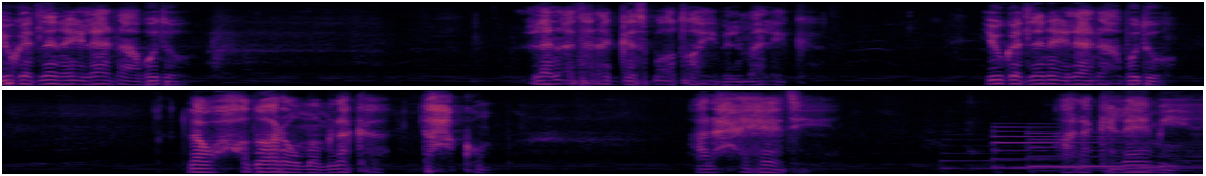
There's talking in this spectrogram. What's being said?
يوجد لنا إله نعبده. لن أتنجس بأطايب الملك. يوجد لنا إله نعبده. لو حضارة ومملكة تحكم على حياتي على كلامي.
